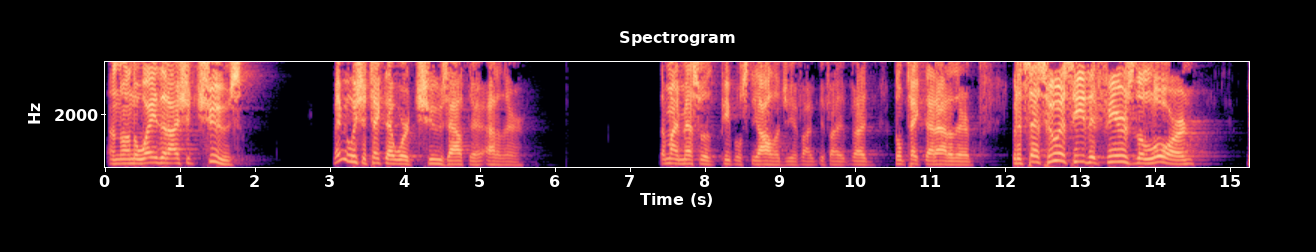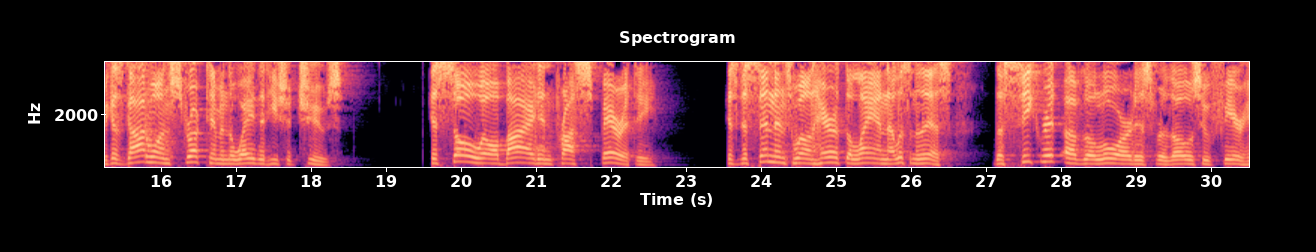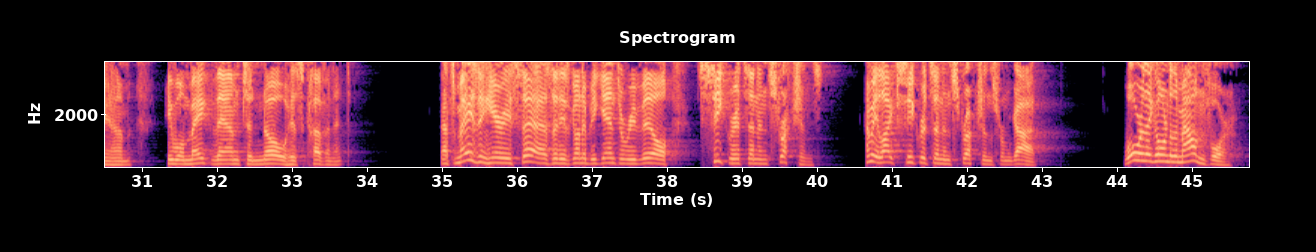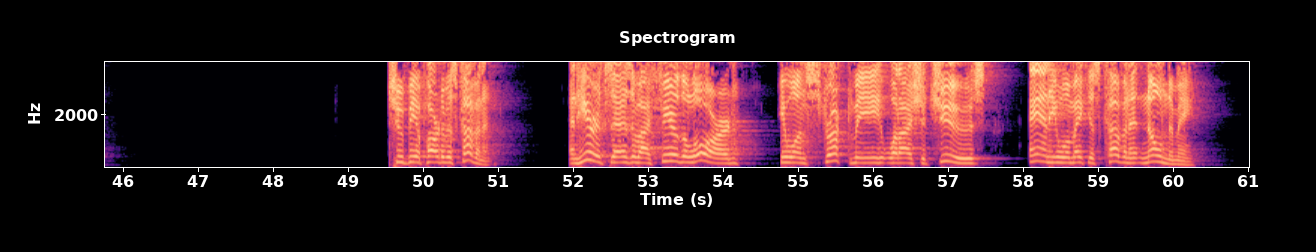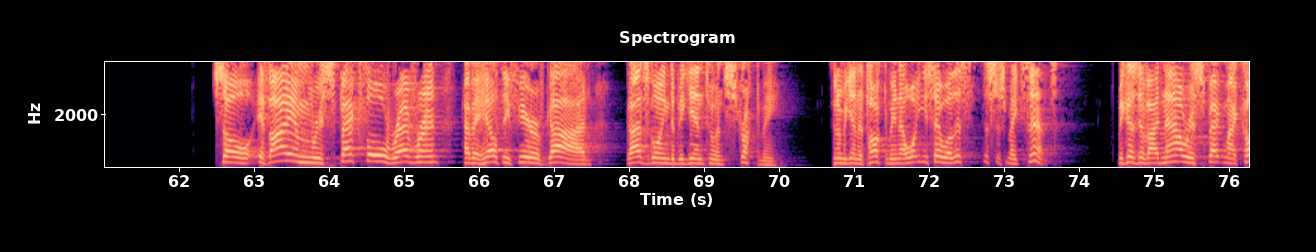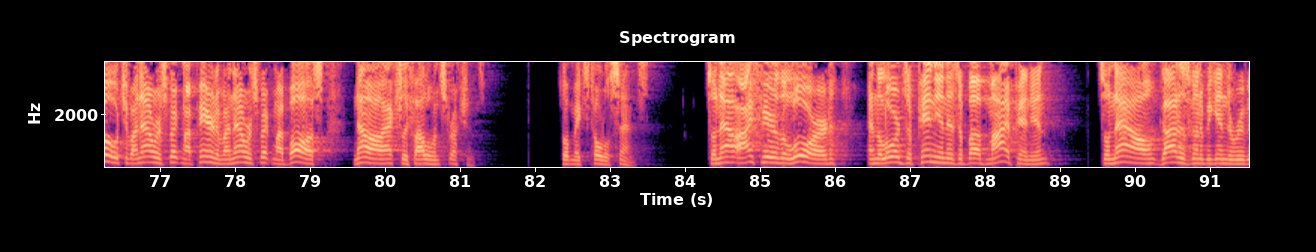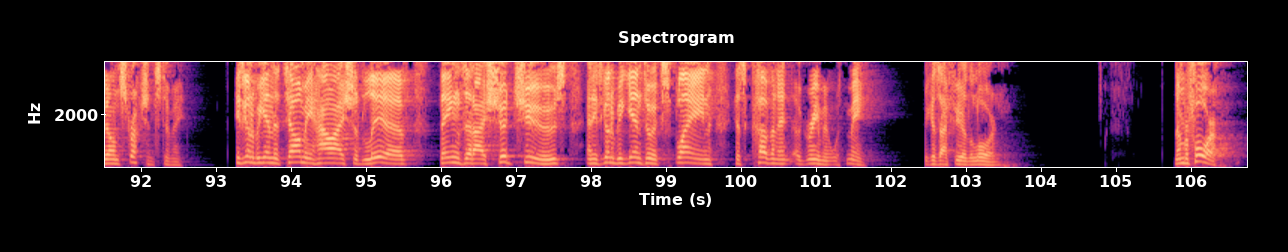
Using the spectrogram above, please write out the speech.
and on the way that I should choose. Maybe we should take that word choose out there, out of there. That might mess with people's theology if I, if I, if I don't take that out of there. But it says, who is he that fears the Lord? Because God will instruct him in the way that he should choose. His soul will abide in prosperity. His descendants will inherit the land. Now listen to this. The secret of the Lord is for those who fear him. He will make them to know his covenant. That's amazing here. He says that he's going to begin to reveal secrets and instructions. How many like secrets and instructions from God? What were they going to the mountain for? To be a part of his covenant. And here it says, if I fear the Lord, he will instruct me what I should choose and he will make his covenant known to me. So if I am respectful, reverent, have a healthy fear of God, God's going to begin to instruct me. He's going to begin to talk to me. Now what you say, well, this, this just makes sense. Because if I now respect my coach, if I now respect my parent, if I now respect my boss, now I'll actually follow instructions. So it makes total sense. So now I fear the Lord and the Lord's opinion is above my opinion. So now God is going to begin to reveal instructions to me. He's going to begin to tell me how I should live, things that I should choose, and He's going to begin to explain His covenant agreement with me because I fear the Lord. Number four,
